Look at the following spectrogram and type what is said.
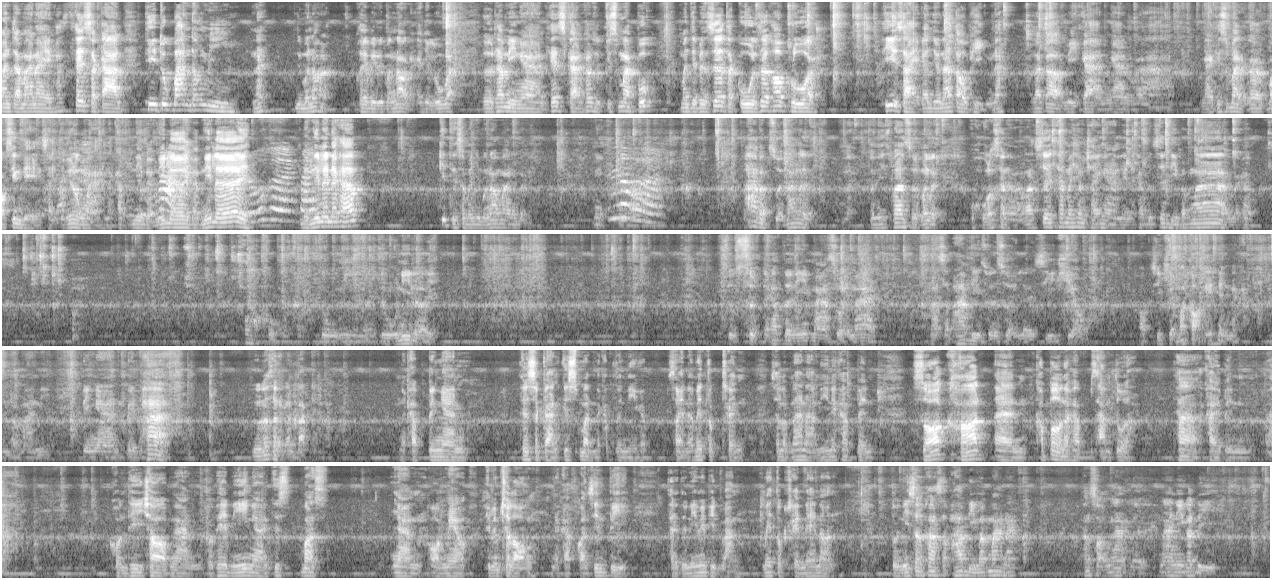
มันจะมาในเทศกาลที่ทุกบ้านต้องมีนะอยู่เมืองนอกอะเคยไปดูเมืองนอกเนี่ยก็จะรู้ว่า เออถ้ามีงานเทศกาลเข้าสู่คริสต์มาสปุ๊บมันจะเป็นเสื้อตระกูลเสื้อครอบครัว ที่ใส่กันอยู่หน้าเตาผิงนะแล้วก็มีการงานอ่างานคริสต์มาสแล้วก็ boxing day ใส่ตัวนี้ลงมานะครับนี่แบบนี้เลยแบบนี้เลย รู้เกินไปแบบนี้เลยนะครับ คิดถึงสมัยอยู่เมืองนอกมากเลยแบบนี้นี่เนอะผ้าแบบสวยมากเลยนะตัวนี้ผ้าสวยมากเลยโอ้โหลักษณะว่าเสื้อแทบไม่ต้องใช้งานเลยนะครับเป็นเสื้อดีมากๆนะครับ โอ้โหดูนี่เลยดูนี่เลย สุดๆนะครับตัวนี้มาสวยมาก มาสภาพดีสวยๆเลยสีเขียว ออกสีเขียวมะกอกนิดนึงนะครับเป็นประมาณนี้เป็นงานเป็นผ้าดูลักษณะการปักนะครับ เป็นงานเทศกาลคริสต์มาสนะครับตัวนี้ครับใส่แล้วไม่ตกเทรนด์สำหรับหน้าหนาวนี้นะครับเป็น Sock Hot and Couple นะครับสามตัว ถ้าใครเป็น คนที่ชอบงานประเภทนี้งานคริสต์มาสงานออกแนวเฉลิมฉลองนะครับก่อนสิ้นปี แต่ตัวนี้ไม่ผิดหวังไม่ตกเทรนแน่นอน ตัวนี้ค่อนข้างสภาพดีมากๆนะ ทั้งสองหน้าเลย หน้านี้ก็ดี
